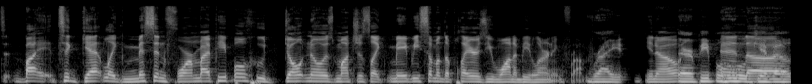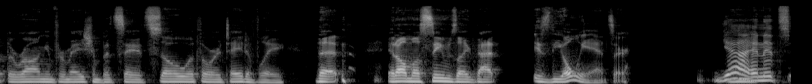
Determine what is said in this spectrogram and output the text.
to, by to get like misinformed by people who don't know as much as like maybe some of the players you want to be learning from Right. you know There are people who And, will give uh, out the wrong information, but say it so authoritatively that it almost seems like that is the only answer. Yeah, Mhm. and it's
